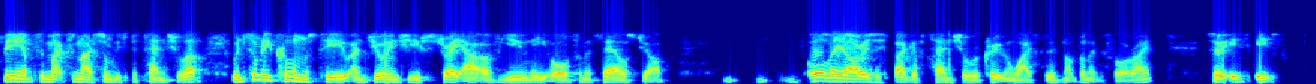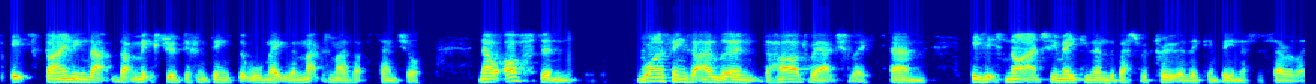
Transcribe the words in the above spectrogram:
being able to maximize somebody's potential. When somebody comes to you and joins you straight out of uni or from a sales job, all they are is this bag of potential recruitment wise they've not done it before, right? So it's it's it's finding that that mixture of different things that will make them maximize that potential. Now, often one of the things that I learned the hard way actually um, is it's not actually making them the best recruiter they can be necessarily.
